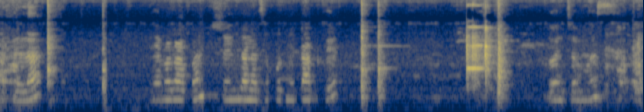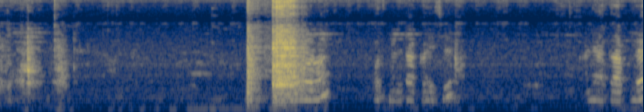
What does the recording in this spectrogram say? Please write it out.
आपल्याला. हे बघा आपण शेंगदाण्याचं कूट टाकते. दोन चम्मच. कोथिंबीर टाकायचे. आणि आता आपल्या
